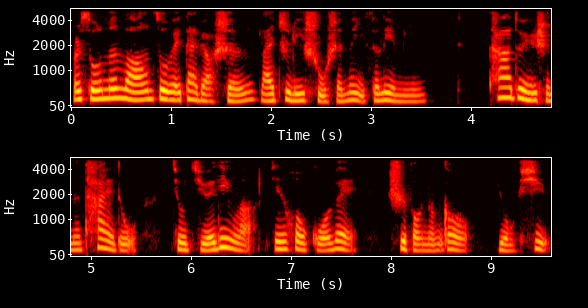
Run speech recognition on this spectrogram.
而所罗门王作为代表神来治理属神的以色列民，他对于神的态度就决定了今后国位是否能够永续。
